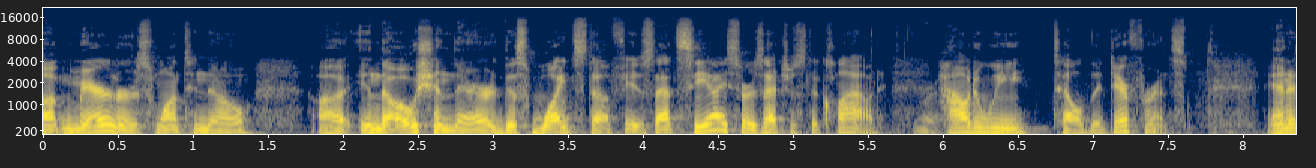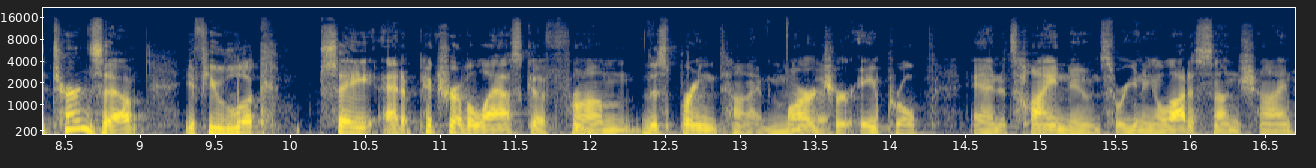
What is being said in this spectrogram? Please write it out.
Uh, mariners want to know uh, in the ocean there, this white stuff, is that sea ice or is that just a cloud? How do we tell the difference? And it turns out, if you look, say, at a picture of Alaska from the springtime, March or April, and it's high noon, so we're getting a lot of sunshine.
